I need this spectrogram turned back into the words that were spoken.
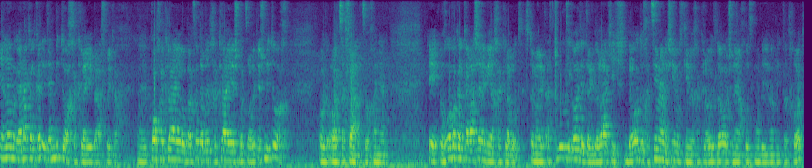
אין להם הגנה כלכלית, אין ביטוח חקלאי באפריקה. אה, פה חקלאי או בארצות הברית חקלאי יש בצורת, יש ביטוח. או, או הצפה לצורך העניין. אה, רוב הכלכלה שלהם היא על חקלאות, זאת אומרת התלות היא עוד יותר גדולה כי בהודו חצי מהאנשים עוסקים בחקלאות, לא 2% כמו במדינות מתפתחות.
